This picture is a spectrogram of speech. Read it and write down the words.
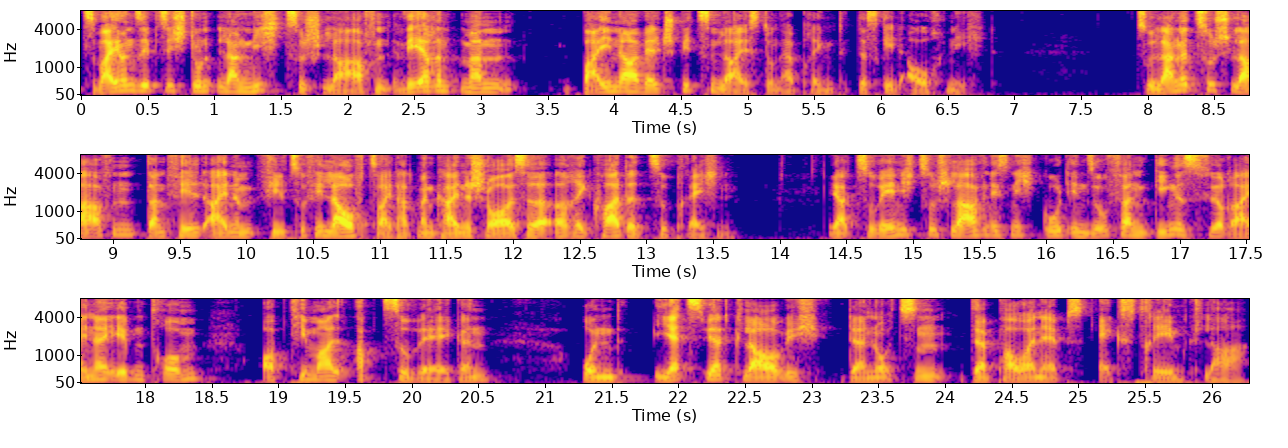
72 Stunden lang nicht zu schlafen, während man beinahe Weltspitzenleistung erbringt, das geht auch nicht. Zu lange zu schlafen, dann fehlt einem viel zu viel Laufzeit, hat man keine Chance, äh, Rekorde zu brechen. Ja, zu wenig zu schlafen ist nicht gut. Insofern ging es für Rainer eben darum, optimal abzuwägen. Und jetzt wird, glaube ich, der Nutzen der Powernaps extrem klar.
